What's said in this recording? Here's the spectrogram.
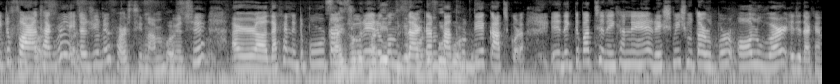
এটা ফাড়া থাকবে এটার জন্য ফার্সি নাম হয়েছে। আর দেখেন এটা পুরোটা জুড়ে এরকম জারকান পাথর দিয়ে কাজ করা। এই দেখতে পাচ্ছেন এখানে রেশমি সুতার উপর অল ওভার এই যে দেখেন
